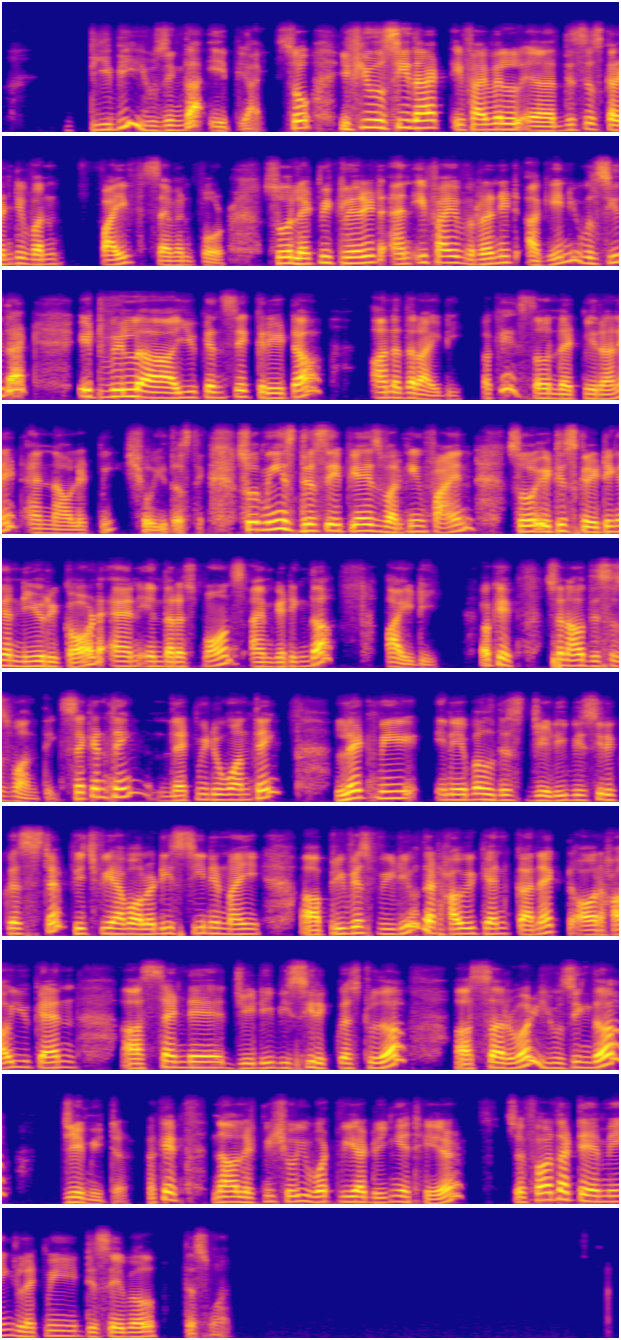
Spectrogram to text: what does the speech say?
DB using the API. So if you see that if I will, uh, this is currently 1574. So let me clear it. And if I run it again, you will see that it will, uh, you can say create a another ID. Okay, so let me run it and now let me show you this thing. So it means this API is working fine. So it is creating a new record and in the response, I'm getting the ID. Okay, so now this is one thing. Second thing, let me do one thing. Let me enable this JDBC request step, which we have already seen in my uh, previous video that how you can connect or how you can uh, send a JDBC request to the uh, server using the JMeter. Okay, now let me show you what we are doing it here. So for the timing, let me disable this one.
